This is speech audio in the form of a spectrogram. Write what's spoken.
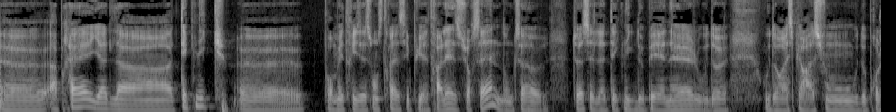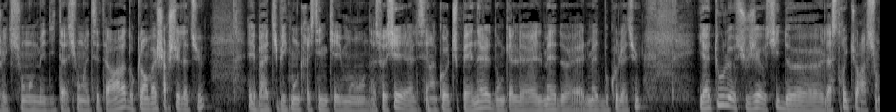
Euh, après, il y a de la technique euh, pour maîtriser son stress et puis être à l'aise sur scène. Donc ça, tu vois, c'est de la technique de PNL ou de, ou de respiration ou de projection, de méditation, etc. Donc là, on va chercher là-dessus. Et bah, typiquement, Christine, qui est mon associée, elle, c'est un coach PNL, donc elle, elle elle m'aide beaucoup là-dessus. Il y a tout le sujet aussi de la structuration.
